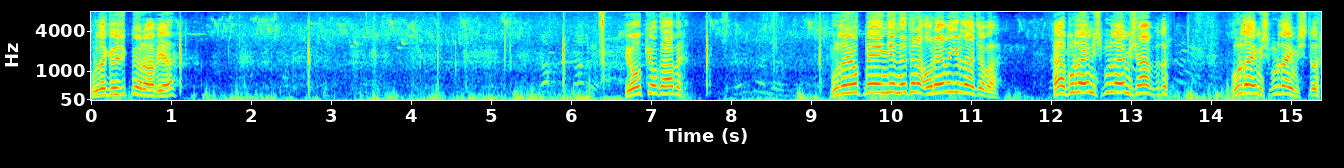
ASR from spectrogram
Burada gözükmüyor abi ya. Yok yok abi. Burada yok be yenge ne taraf? Oraya mı girdi acaba? Ha buradaymış buradaymış abi dur. Buradaymış buradaymış dur.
